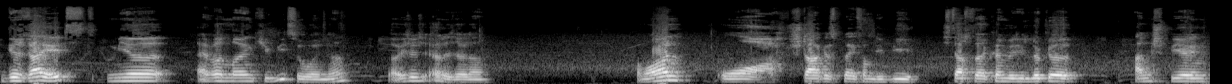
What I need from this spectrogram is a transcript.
gereizt, mir einfach einen neuen QB zu holen, ne? Sag ich euch ehrlich, Alter. Come on. Boah, starkes Play vom DB. Ich dachte, da können wir die Lücke anspielen.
